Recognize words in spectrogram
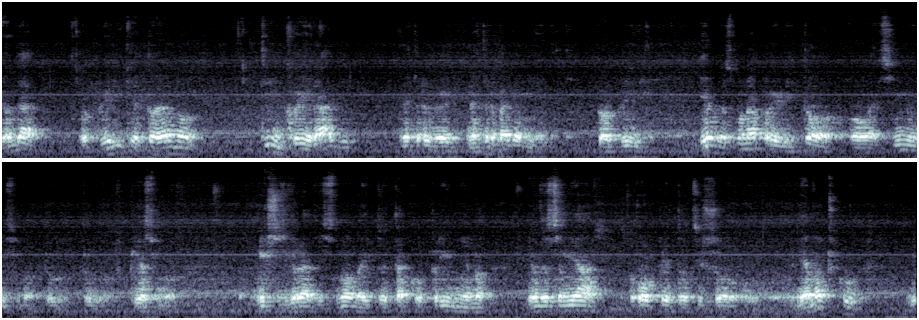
I onda, otprilike, to je ono, tim koji radi, I onda sam ja opet otišao u Njemačku i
